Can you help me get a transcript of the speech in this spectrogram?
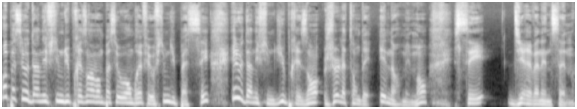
On va passer au dernier film du présent avant de passer au en bref et au film du passé. Et le dernier film du présent, je l'attendais énormément, c'est Dear Evan Hansen.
